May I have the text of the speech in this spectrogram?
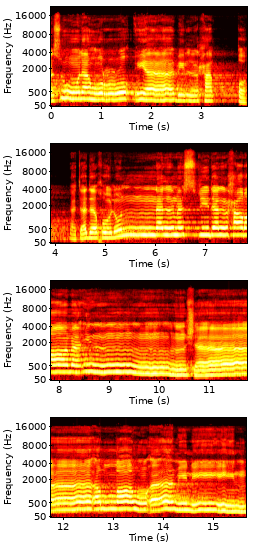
رسوله الرؤيا بالحق. لتدخلن المسجد الحرام إن شاء الله. آمنين.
